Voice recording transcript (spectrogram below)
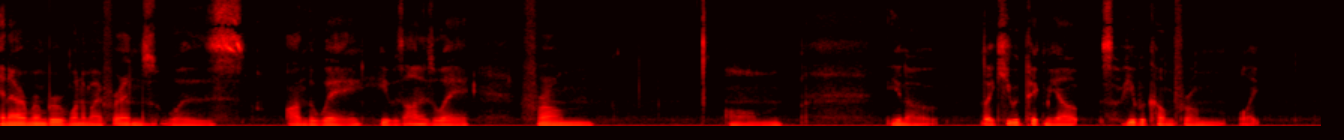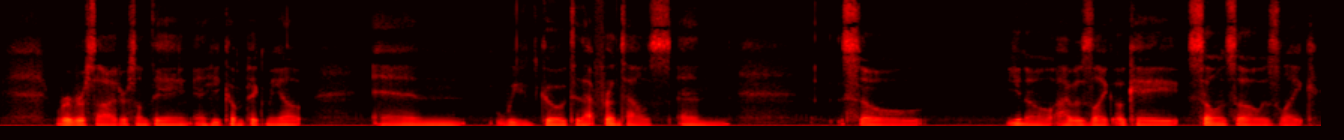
And I remember one of my friends was on the way. He was on his way from, um, you know, like he would pick me up. So he would come from like Riverside or something, and he'd come pick me up, and we'd go to that friend's house. And so, you know, I was like, okay, so and so is like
